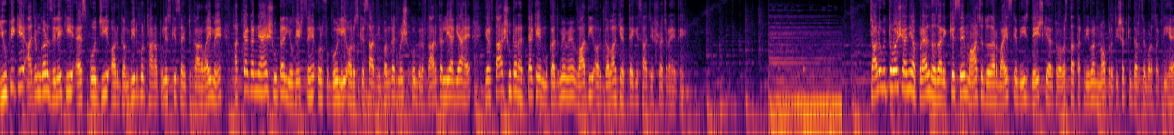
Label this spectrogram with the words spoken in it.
यूपी के आजमगढ़ ज़िले की एसओजी और गंभीरपुर थाना पुलिस की संयुक्त कार्रवाई में हत्या करने आए शूटर योगेश सिंह उर्फ़ गोली और उसके साथी पंकज मिश्र को गिरफ़्तार कर लिया गया है। गिरफ़्तार शूटर हत्या के मुकदमे में वादी और गवाह की हत्या की साजिश रच रहे थे। चालू वित्त वर्ष यानी अप्रैल 2021 से मार्च 2022 के बीच देश की अर्थव्यवस्था तकरीबन 9 प्रतिशत की दर से बढ़ सकती है।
